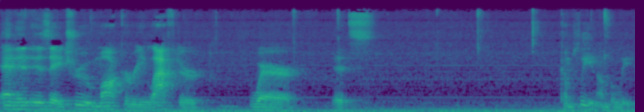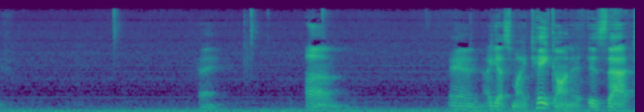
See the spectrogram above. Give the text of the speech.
And it is a true mockery laughter where it's complete unbelief. Okay? Um, and I guess my take on it is that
